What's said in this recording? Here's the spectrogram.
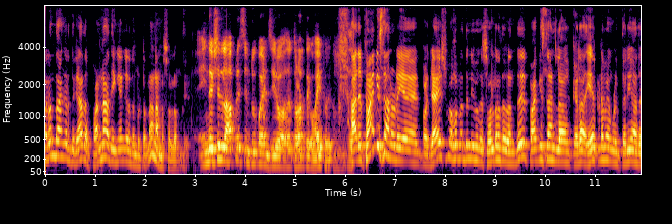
பிறந்தாங்கிறதுக்காக அதை பண்ணாதீங்கிறத மட்டும்தான் நம்ம சொல்ல முடியும். இந்த விஷயத்துல ஆபரேஷன் டூ பாயிண்ட் ஜீரோ தொடர்றதுக்கு வாய்ப்பு இருக்கு. அது பாகிஸ்தானுடைய இப்போ ஜெய்ஷ் முகமதுன்னு இவங்க சொல்றது வந்து பாகிஸ்தான்ல கெடா ஏற்கனவே உங்களுக்கு தெரியும் அதை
